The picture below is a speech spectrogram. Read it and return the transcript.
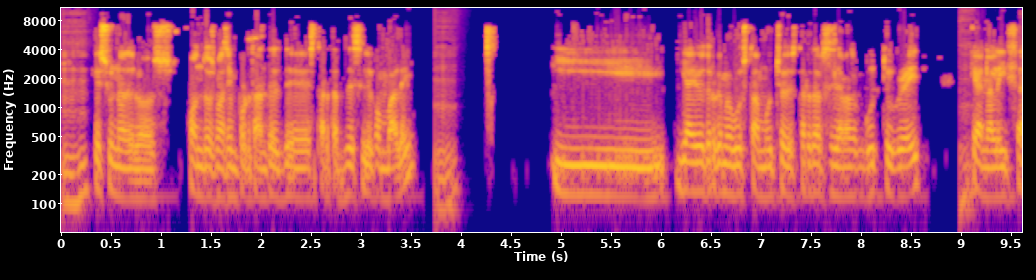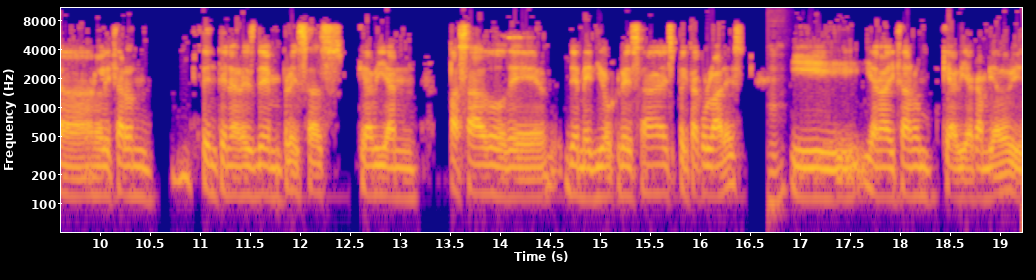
uh -huh. que es uno de los fondos más importantes de startups de Silicon Valley. Uh -huh. y, y, hay otro que me gusta mucho de startups, que se llama Good to Great, que analiza, analizaron centenares de empresas que habían pasado de, de mediocres a espectaculares y, y, analizaron qué había cambiado y,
